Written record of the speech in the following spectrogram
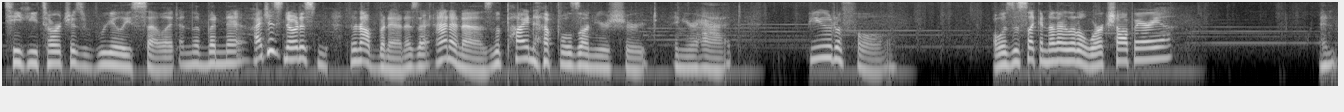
Tiki torches really sell it. And the banana... I just noticed they're not bananas, they're ananas. The pineapples on your shirt and your hat. Beautiful. Oh, is this like another little workshop area? And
